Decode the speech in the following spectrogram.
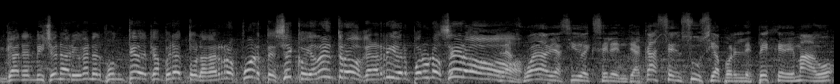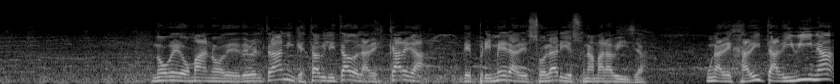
Gana el millonario, gana el punteo del campeonato. La agarró fuerte, seco y adentro. Gana River por 1-0. La jugada había sido excelente. Acá se ensucia por el despeje de Mago. No veo mano de, de Beltrán y que está habilitado. La descarga de primera de Solari es una maravilla. Una dejadita divina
